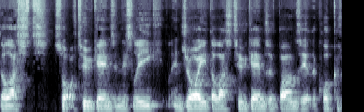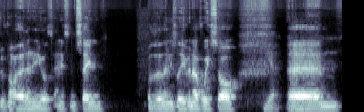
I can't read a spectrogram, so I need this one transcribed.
the last sort of two games in this league, enjoy the last two games of Barnesy at the club because we've not heard any anything saying other than he's leaving, have we? So Yeah. um,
